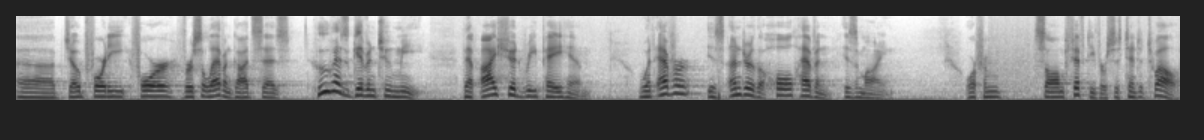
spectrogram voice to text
uh, Job 44, verse 11, God says, Who has given to me that I should repay him? Whatever is under the whole heaven is mine. Or from Psalm 50, verses 10 to 12.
